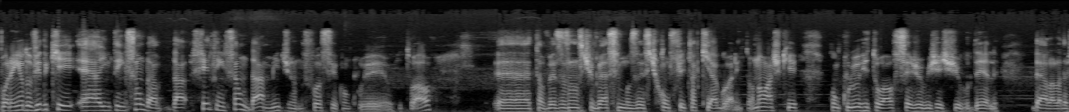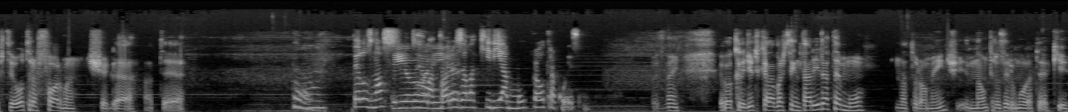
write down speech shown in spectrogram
Porém, eu duvido que é a intenção da, da- Se a intenção da Midian fosse concluir o ritual, é, talvez nós não tivéssemos este conflito aqui agora. Então, não acho que concluir o ritual seja o objetivo dele, dela. Ela deve ter outra forma de chegar até Bom, Pelos nossos Teoria- relatórios, ela queria Mu pra outra coisa. Pois bem, eu acredito que ela vai tentar ir até Mu, naturalmente, e não trazer o Mu até aqui.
